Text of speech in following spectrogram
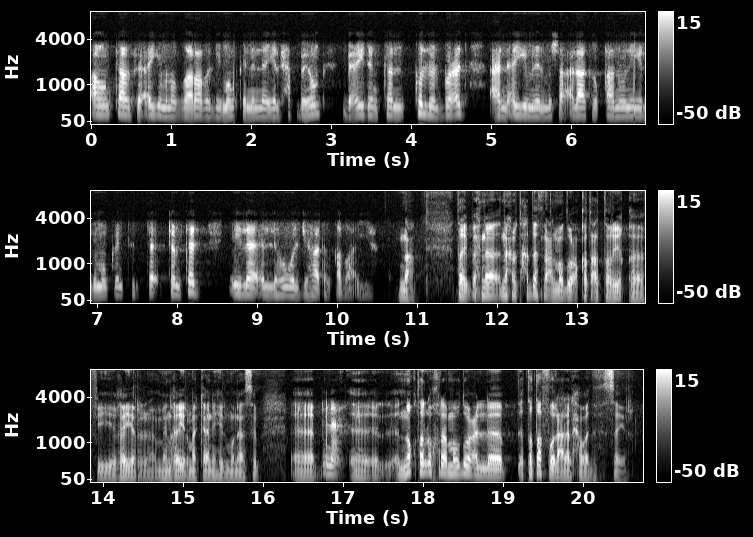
أو إن كان في أي من الضرر اللي ممكن أنه يلحق بهم بعيدا كان كل البعد عن أي من المساءلات القانونية اللي ممكن تمتد إلى اللي هو الجهات القضائية. نعم. طيب إحنا نحن تحدثنا عن موضوع قطع الطريق في غير من غير مكانه المناسب. آه، نعم. آه، النقطة الأخرى موضوع التطفل على الحوادث السير.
